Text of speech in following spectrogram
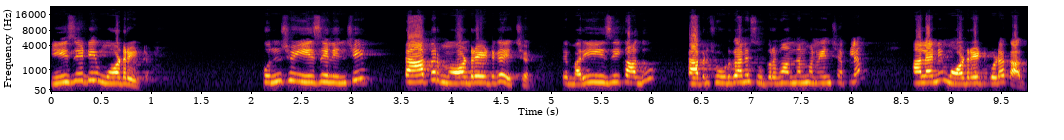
ఈజీటీ మోడరేట్ కొంచెం ఈజీ నుంచి పేపర్ మోడరేట్గా ఇచ్చాడు. అంటే మరీ ఈజీ కాదు. పేపర్ చూడగానే సూపర్గా ఉందని మనం ఏం చెప్పలేం. అలానే మోడరేట్ కూడా కాదు.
